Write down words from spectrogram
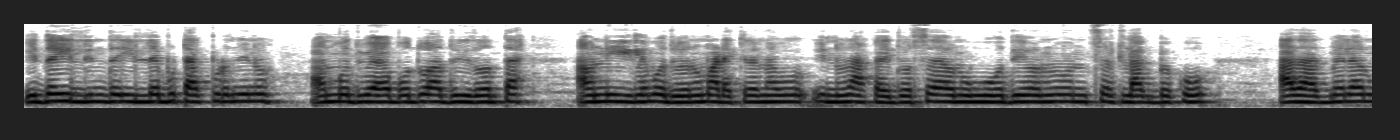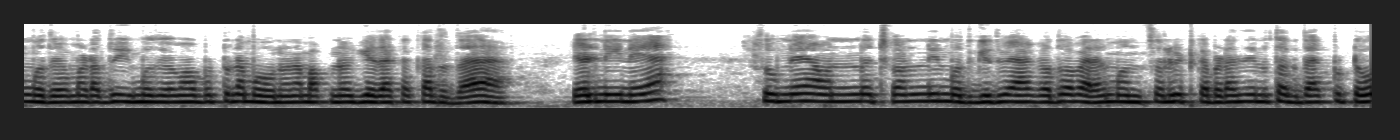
ಇದೇ ಇಲ್ಲಿಂದ ಇಲ್ಲೇ ಬಿಟ್ಟು ಹಾಕ್ಬಿಡು ನೀನು. ಅವ್ನು ಮದುವೆ ಆಗ್ಬೋದು, ಅದು ಇದು ಅಂತ. ಅವ್ನು ಈಗಲೇ ಮದುವೆ ಮಾಡಕ್ಕೆ ನಾವು. ಇನ್ನು ನಾಲ್ಕೈದು ವರ್ಷ ಅವ್ನು ಓದಿ ಅವನು ಒಂದು ಸೆಟ್ಲ್ ಆಗಬೇಕು. ಅದಾದಮೇಲೆ ಅವ್ನು ಮದುವೆ ಮಾಡೋದು, ಈಗ ಮದುವೆ ಮಾಡ್ಬಿಟ್ಟು ನಮ್ಮ ಅವನು ನಮ್ಮ ಅಪ್ಪನ ಗಿಡಕ್ಕದ ಹೇಳಿ ನೀನೇ. ಸುಮ್ಮನೆ ಅವ್ನು ಹಚ್ಕೊಂಡು ನೀನು ಮದುಗಿದ್ವಿ ಆಗೋದು, ಅವೆಲ್ಲ ಮನ್ಸಲ್ಲಿ ಇಟ್ಕೊಬೇಡ, ನೀನು ತೆಗ್ದಾಕ್ಬಿಟ್ಟು.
